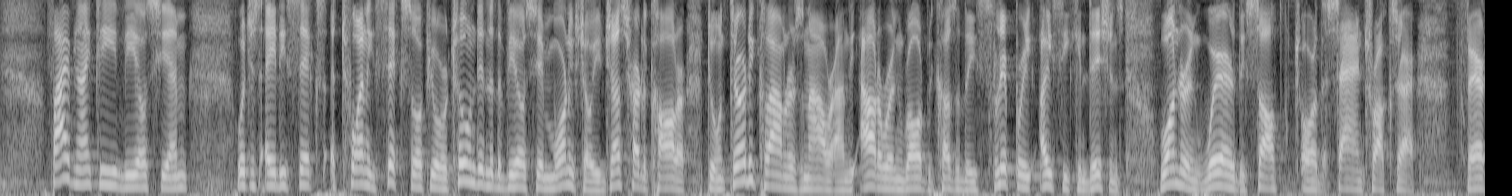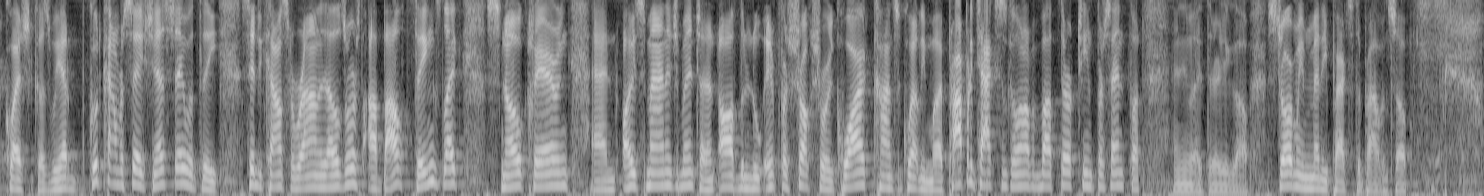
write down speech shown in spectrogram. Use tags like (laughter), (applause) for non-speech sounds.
590 VOCM, which is 8626. So if you were tuned into the VOCM morning show, you just heard a caller doing 30 kilometers an hour on the outer ring road because of the slippery, icy conditions, wondering where the salt or the sand trucks are fair question because we had a good conversation yesterday with the city councillor Ron Ellsworth about things like snow clearing and ice management and all the new infrastructure required. Consequently, my property tax is going up about 13%. But anyway, there you go. Storming many parts of the province. So,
